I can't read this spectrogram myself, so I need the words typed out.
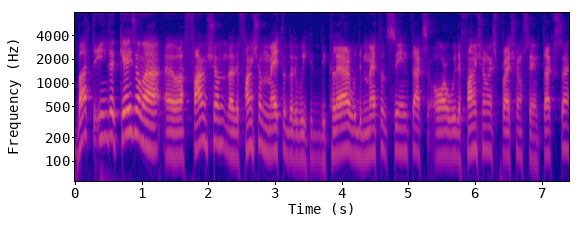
But in the case of a, a function that the function method that we declare with the method syntax or with the function expression syntax uh,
